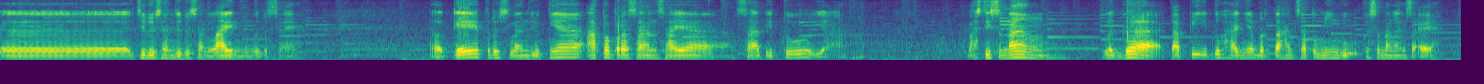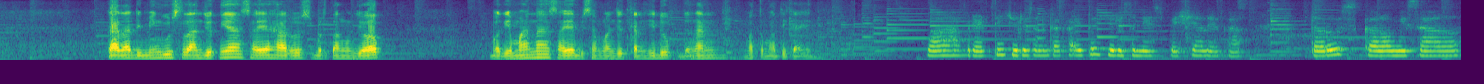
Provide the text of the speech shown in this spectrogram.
eh, jurusan-jurusan lain menurut saya Oke, terus selanjutnya apa perasaan saya saat itu? Ya, pasti senang, lega, tapi itu hanya bertahan satu minggu kesenangan saya. Karena di minggu selanjutnya saya harus bertanggung jawab bagaimana saya bisa melanjutkan hidup dengan matematika ini. Wah, berarti jurusan kakak itu jurusan yang spesial ya kak. Terus kalau misal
